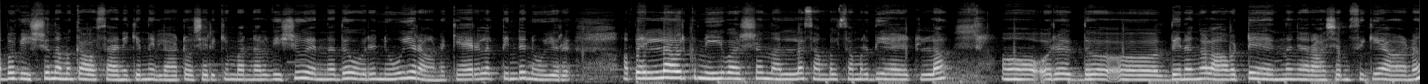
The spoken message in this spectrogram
അപ്പോൾ വിഷു നമുക്ക് അവസാനിക്കുന്നില്ല കേട്ടോ. ശരിക്കും പറഞ്ഞാൽ വിഷു എന്നത് ഒരു ന്യൂ ഇയർ ആണ്. കേരളത്തിന്റെ ന്യൂ ഇയർ. അപ്പോൾ എല്ലാവർക്കും ഈ വർഷം നല്ല സമ്പൽ സമൃദ്ധിയായിട്ടുള്ള ഒരു ദിനങ്ങളാവട്ടെ എന്ന് ഞാൻ ആശംസിക്കുകയാണ്.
